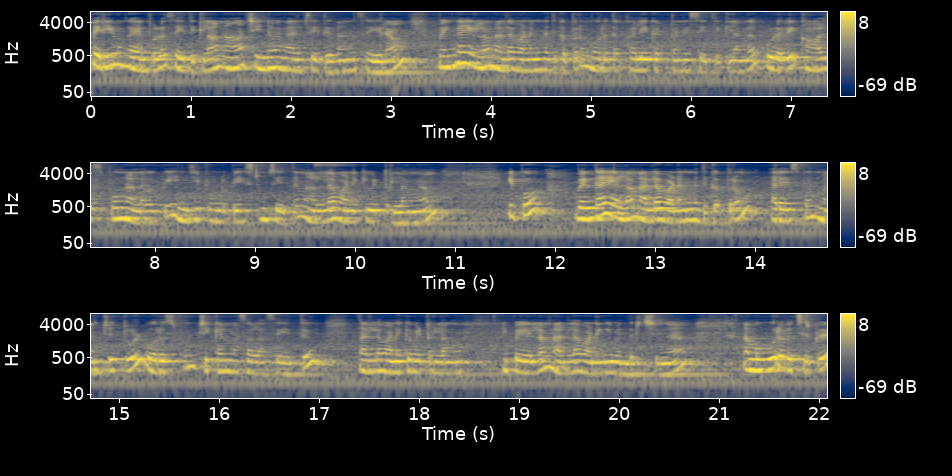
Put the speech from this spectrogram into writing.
பெரிய வெங்காயம் கூட சேர்த்துக்கலாம். நான் சின்ன வெங்காயம் சேர்த்து தாங்க செய்கிறேன் வெங்காயம்லாம் நல்லா வணங்கினதுக்கப்புறம் ஒரு தக்காளியை கட் பண்ணி சேர்த்துக்கலாங்க. கூடவே கால் ஸ்பூன் அளவுக்கு இஞ்சி பூண்டு பேஸ்ட்டும் சேர்த்து நல்லா வணக்கி விட்டுறலாங்க இப்போது வெங்காயம் எல்லாம் நல்லா வணங்கினதுக்கப்புறம் அரை ஸ்பூன் மஞ்சத்தூள் ஒரு ஸ்பூன் சிக்கன் மசாலா சேர்த்து நல்லா வணக்க விட்டுடலாங்க இப்போ எல்லாம் நல்லா வணங்கி வந்துருச்சுங்க. நம்ம ஊற வச்சுருக்கிற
